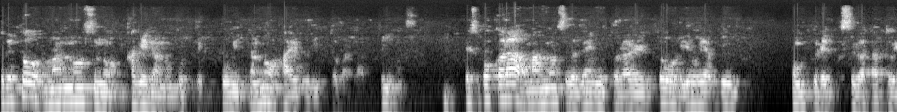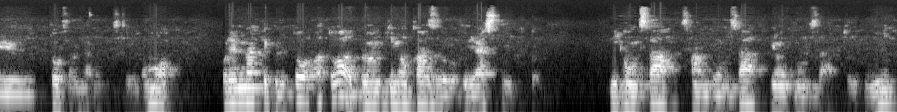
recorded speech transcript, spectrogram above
それとマンノースの影が残っている、こういったのをハイブリッド型って言います。でそこからマンノースが全部取られると、ようやくコンプレックス型という動作になるんですけれども、これになってくると、あとは分岐の数を増やしていくと。2本差、3本差、4本差というふうに、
